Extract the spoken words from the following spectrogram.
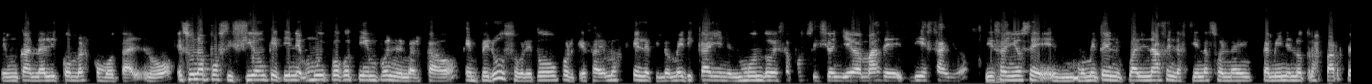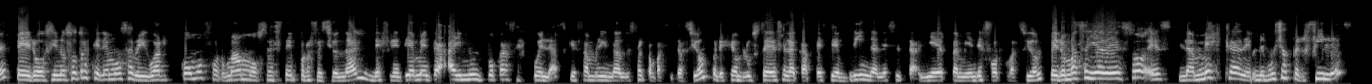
de un canal e-commerce como tal, ¿no? Es una posición que tiene muy poco tiempo en el mercado, en Perú sobre todo, porque sabemos que en Latinoamérica y en el mundo esa posición lleva más de 10 años, 10 años en el momento en el cual nacen las tiendas online también en otras partes, pero si nosotros queremos averiguar cómo formamos a este profesional, definitivamente hay muy pocas escuelas que están brindando esta capacitación, por ejemplo, ustedes en la KPC brindan ese taller también de formación, pero más allá de eso es la mezcla de, de muchos perfiles,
